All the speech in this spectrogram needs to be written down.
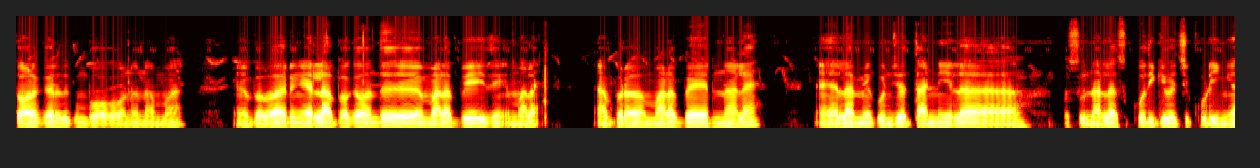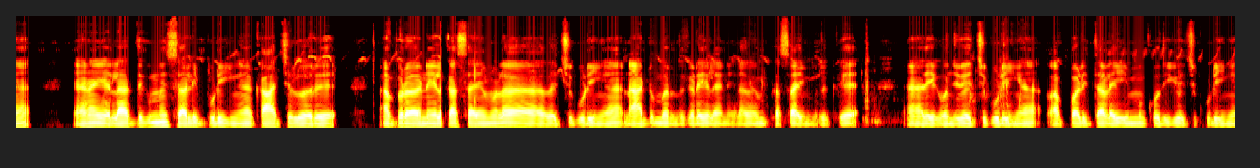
சோளக்கருதுக்கும் போகணும் நம்ம. இப்போ பாருங்க எல்லா பக்கம் வந்து மழை பெய்யுது மழை. அப்புறம் மழை பெய்யறதுனால எல்லாமே கொஞ்சம் தண்ணியெல்லாம் சு நல்லா கொதிக்க வச்சு குடிங்க. ஏன்னா எல்லாத்துக்குமே சளி பிடிக்குங்க காய்ச்சல் வரும் அப்புறம் நில கஷாயமெல்லாம் வச்சு குடிங்க. நாட்டு மருந்து கடையில் நிலவேம்பு கஷாயம் இருக்குது அதை கொஞ்சம் வச்சு குடிங்க. பப்பாளி தலையும் கொதிக்க வச்சு குடிங்க.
